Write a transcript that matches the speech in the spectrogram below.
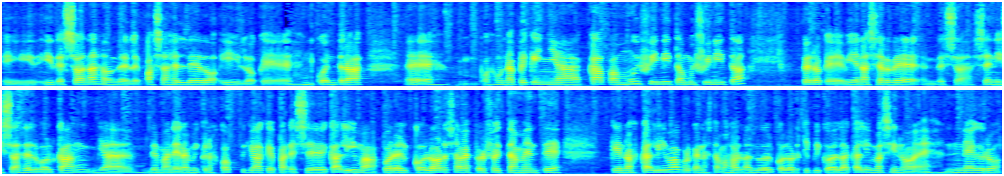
y, y de zonas donde le pasas el dedo y lo que encuentras es pues una pequeña capa muy finita muy finita pero que viene a ser de, esas cenizas del volcán ya de manera microscópica que parece calima. Por el color sabes perfectamente que no es calima porque no estamos hablando del color típico de la calima, sino es negro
